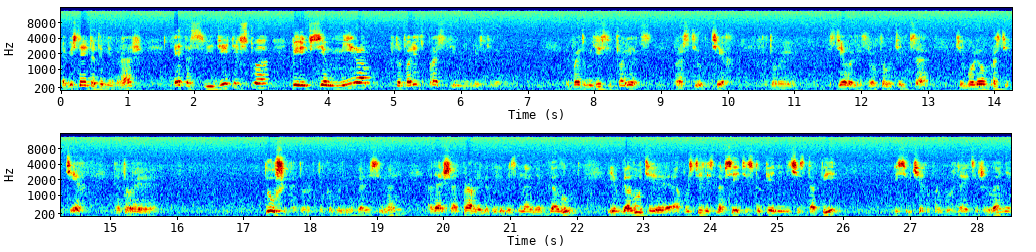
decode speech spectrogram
Объясняет это Мидраш. Это свидетельство перед всем миром, что Творец простил еврейский народ. И поэтому, если Творец простил тех, которые сделали золотого тельца, тем более он простит тех, которые души которых только были у горы Синай, а дальше отправлены были в изгнание в Галут, и в Галуте опустились на все эти ступени нечистоты, если у человека пробуждается желание,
